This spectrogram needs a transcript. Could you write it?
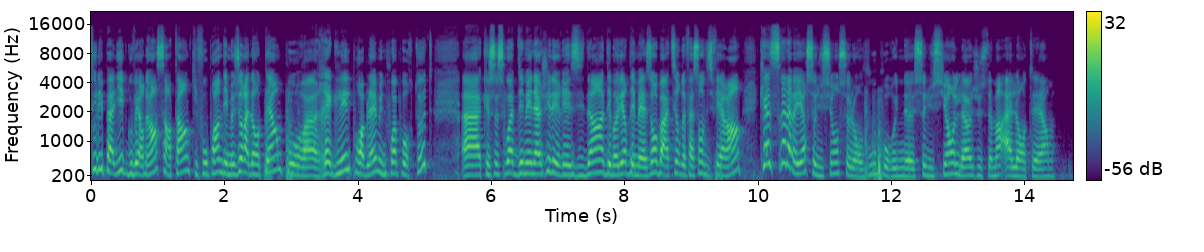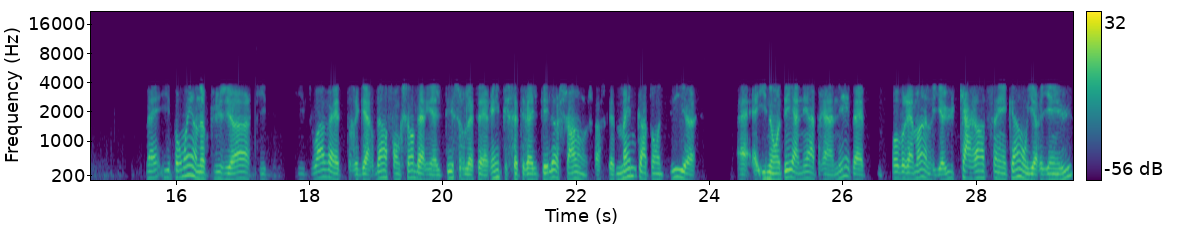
tous les paliers de gouvernement s'entendent qu'il faut prendre des mesures à long terme pour régler le problème une fois pour toutes, que ce soit déménager les résidents, démolir des maisons, bâtir de façon différente. Quelle serait la meilleure solution, selon vous, pour une solution, là, justement, à long terme? Bien, pour moi, il y en a plusieurs qui qui doivent être regardés en fonction de la réalité sur le terrain. Puis cette réalité-là change parce que même quand on dit euh, euh, inondé année après année, ben pas vraiment. Il y a eu 45 ans où il n'y a rien eu,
